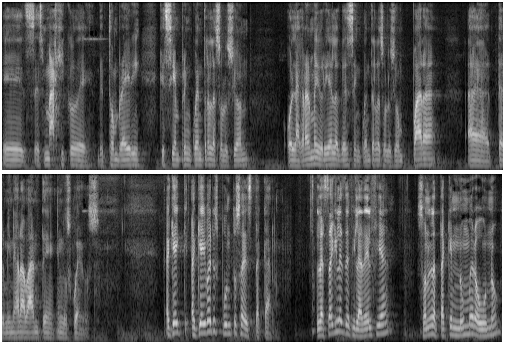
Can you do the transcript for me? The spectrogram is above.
es, mágico de, de Tom Brady, que siempre encuentra la solución, o la gran mayoría de las veces encuentra la solución para a terminar avante en los juegos. Aquí hay, aquí hay varios puntos a destacar. Las Águilas de Filadelfia son el ataque número uno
